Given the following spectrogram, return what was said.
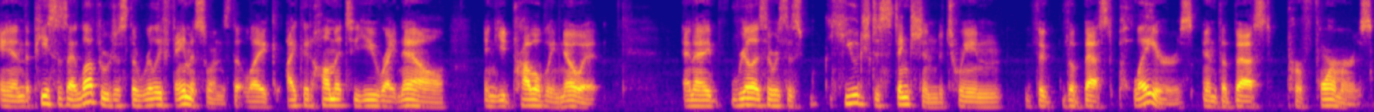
And the pieces I loved were just the really famous ones that like I could hum it to you right now and you'd probably know it. And I realized there was this huge distinction between the the best players and the best performers.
